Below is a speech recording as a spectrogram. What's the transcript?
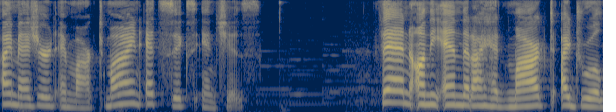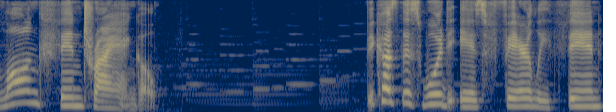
I measured and marked mine at 6 inches. Then on the end that I had marked, I drew a long thin triangle. Because this wood is fairly thin,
